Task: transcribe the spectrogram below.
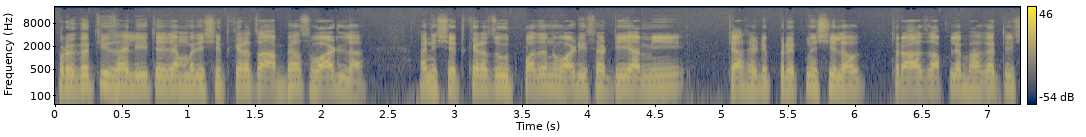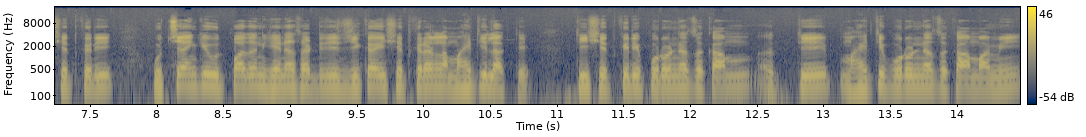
प्रगती झाली त्याच्यामध्ये शेतकऱ्याचा अभ्यास वाढला आणि शेतकऱ्याचं उत्पादन वाढीसाठी आम्ही त्यासाठी प्रयत्नशील आहोत. तर आज आपल्या भागातील शेतकरी उच्चांकी उत्पादन घेण्यासाठी जी काही शेतकऱ्यांना माहिती लागते ती शेतकरी पुरवण्याचं काम ती ते माहिती पुरवण्याचं काम आम्ही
